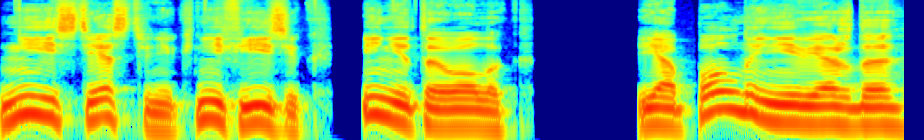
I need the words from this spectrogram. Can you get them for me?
не естественник, не физик и не теолог. Я полный невежда.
